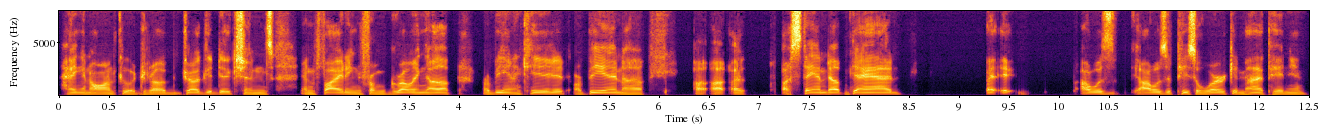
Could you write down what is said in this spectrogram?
hanging on to a drug drug addictions and fighting from growing up or being a kid or being a a, a, a stand up dad. It, I was I was a piece of work in my opinion.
